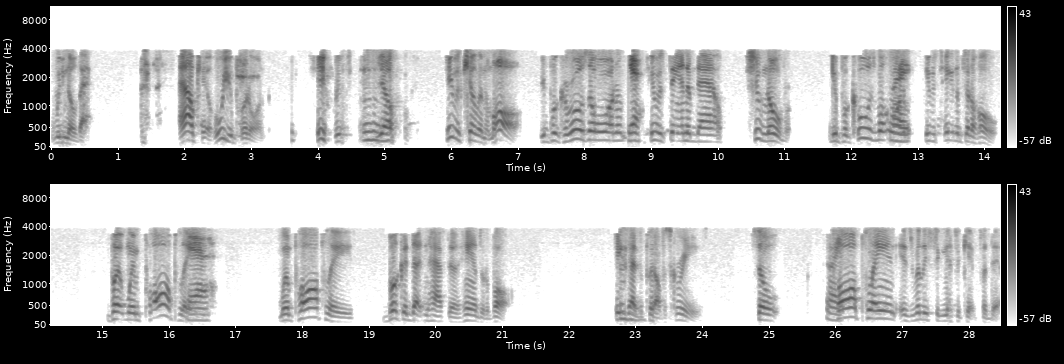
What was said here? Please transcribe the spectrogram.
We know that. I don't care who you put on. He was Mhm. yo, he was killing them all. You put Caruso on him, Yeah. he was standing him down, shooting over. You put Kuzma on him, he was taking him to the hole. But when Paul plays, Yeah. when Paul plays, Booker doesn't have to handle the ball. He just has to put off a screen. So Right. Paul playing is really significant for them.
